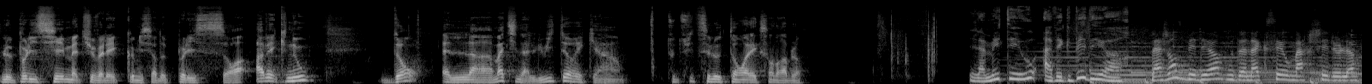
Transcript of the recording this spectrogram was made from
le policier Mathieu Vallet, commissaire de police, sera avec nous dans la matinale. 8h15. Tout de suite, c'est le temps, Alexandra Blanc. La météo avec BDOR. L'agence BDOR vous donne accès au marché de l'or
